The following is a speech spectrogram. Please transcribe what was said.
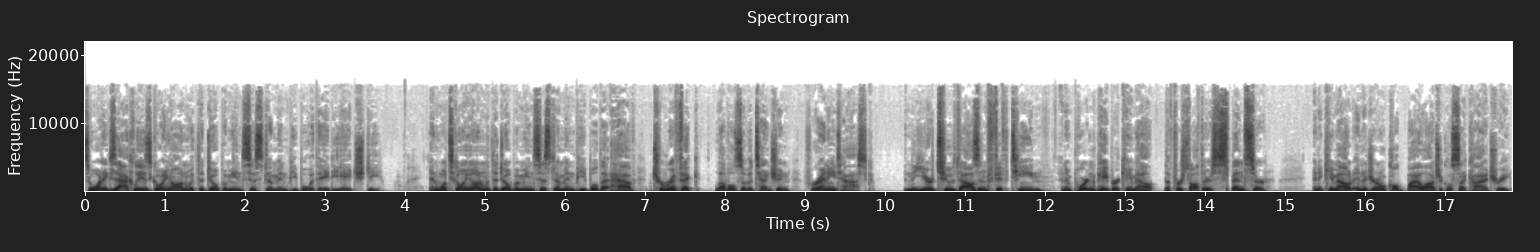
So, what exactly is going on with the dopamine system in people with ADHD? And what's going on with the dopamine system in people that have terrific levels of attention for any task? In the year 2015, an important paper came out. The first author is Spencer, and it came out in a journal called Biological Psychiatry.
